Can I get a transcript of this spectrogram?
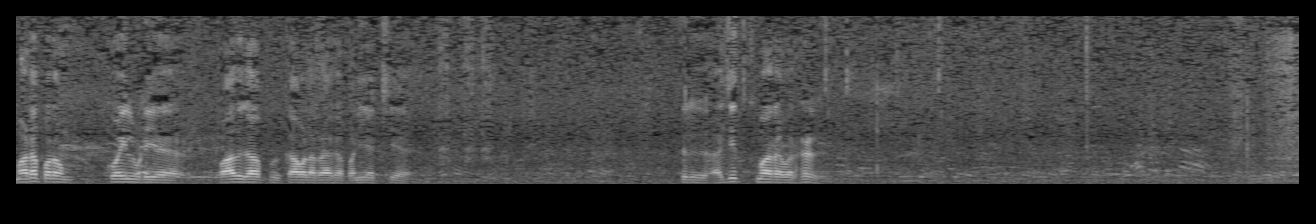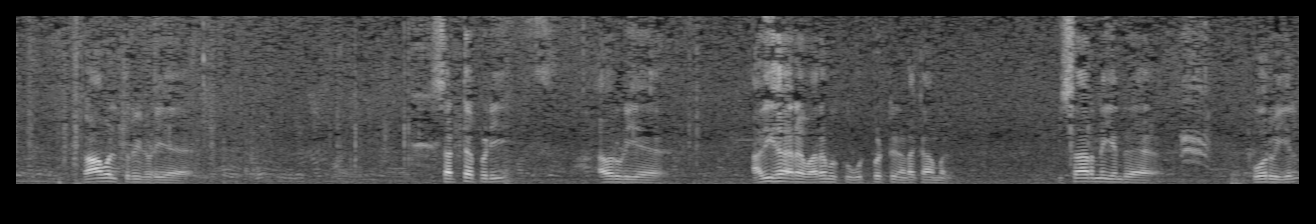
மடப்புறம் கோயிலுடைய பாதுகாப்பு காவலராக பணியாற்றிய திரு அஜித்குமார் அவர்கள் காவல்துறையினுடைய சட்டப்படி அவருடைய அதிகார வரம்புக்கு உட்பட்டு நடக்காமல் விசாரணை என்ற போர்வையில்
